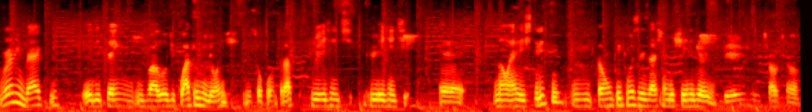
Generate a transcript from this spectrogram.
Running back, ele tem um valor de 4 milhões no seu contrato. Free agent, free agent é, não é restrito. Então, o que, que vocês acham do Shane Vereen? Beijo, tchau, tchau.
